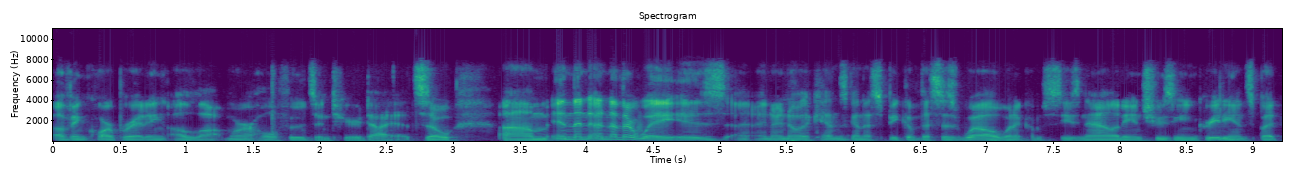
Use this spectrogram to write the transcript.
of incorporating a lot more whole foods into your diet. So, um, and then another way is, and I know Ken's going to speak of this as well when it comes to seasonality and choosing ingredients, but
